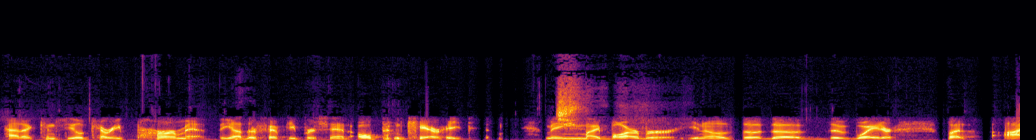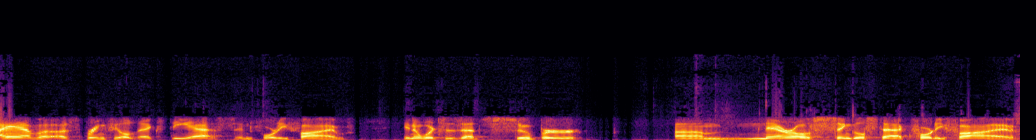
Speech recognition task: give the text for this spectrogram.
had a concealed carry permit. The other fifty percent open carried. I mean, my barber, you know, the the the waiter. But I have a, a Springfield XDS in 45, you know, which is that super um, narrow single stack 45,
